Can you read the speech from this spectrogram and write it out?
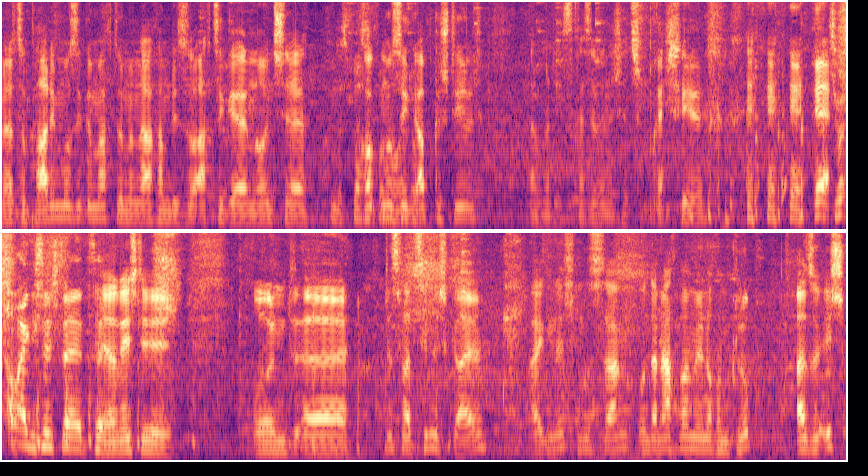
Und er hat so Partymusik gemacht und danach haben die so 80er, 90er das Beste von Rockmusik abgespielt. Da mal die Fresse, wenn ich jetzt spreche. Ich wollte auch eine Geschichte erzählen. Ja, richtig. Und äh, das war ziemlich geil, eigentlich, muss ich sagen. Und danach waren wir noch im Club. Also ich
